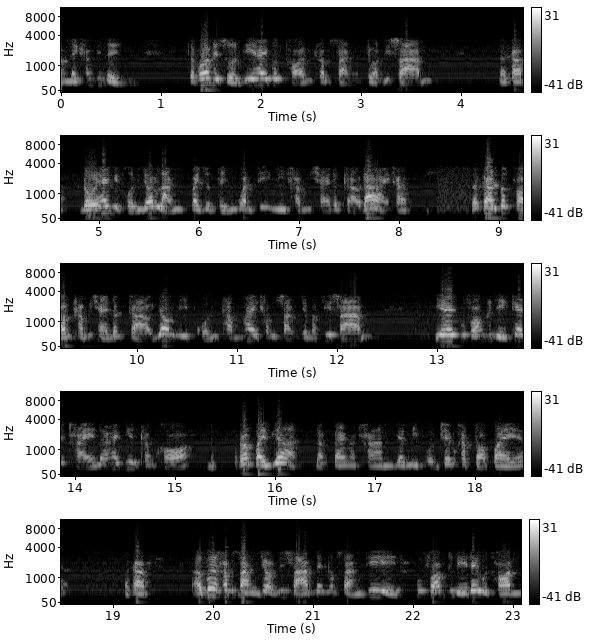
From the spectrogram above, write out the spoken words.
รณ์ในครั้งที่หนึ่งเฉพาะในส่วนที่ให้เพิกถอนคำสั่งฉบับที่สามนะครับ โดยให้มีผลย้อนหลังไปจนถึงวันที่มีคำวิจัยดังกล่าวได้ครับ และการเพิกถอนคำวิจัยดังกล่าว ย่อมมีผลทำให้คำสั่งฉบับที่สามที่ให้ผู้ฟ้องคดีแก้ไขและให้ยื่นคำขอ รับใบอนุญาตดัดแปลงอาคารยังมีผลใช่ไหมครับต่อไปนะครับเเมื่อคำสั่งฉบับที่สามเป็นคำสั่งที่ผู้ฟ้องคดีได้อุทธรณ์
